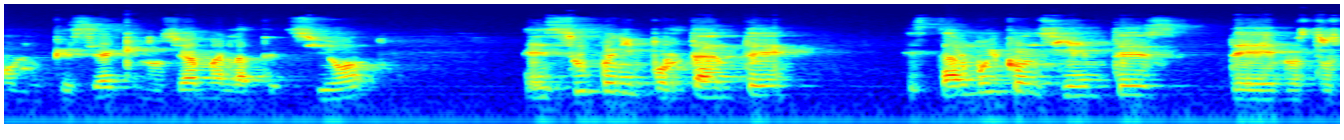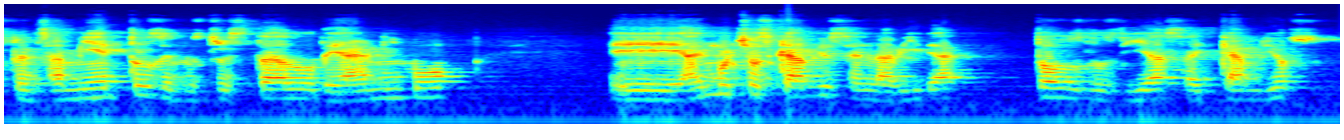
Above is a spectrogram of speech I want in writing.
o lo que sea que nos llama la atención. Es súper importante estar muy conscientes de nuestros pensamientos, de nuestro estado de ánimo. Eh, hay muchos cambios en la vida, todos los días hay cambios.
